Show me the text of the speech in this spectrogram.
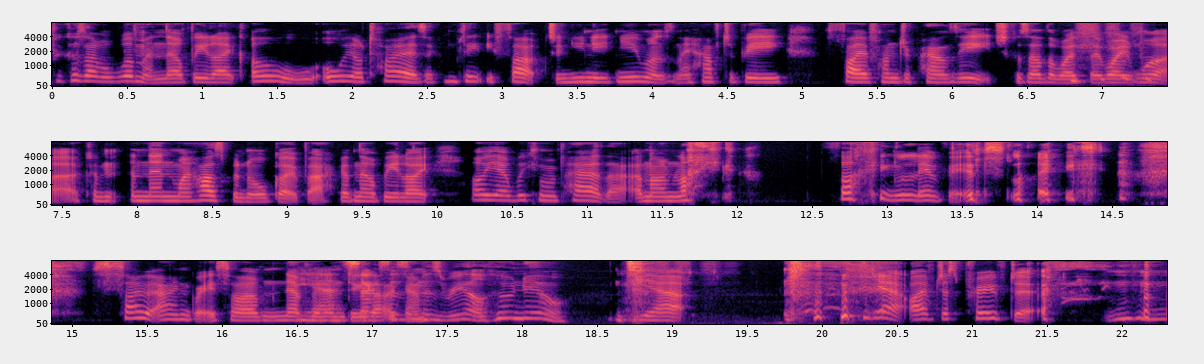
because I'm a woman, they'll be like, "Oh, all your tires are completely fucked, and you need new ones, and they have to be five hundred pounds each because otherwise they won't work." And and then my husband will go back, and they'll be like, "Oh yeah, we can repair that," and I'm like. Fucking livid, like so angry. So I'm never yeah, gonna do that sexism again. is real. Who knew? Yeah. yeah, I've just proved it. Mhm.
